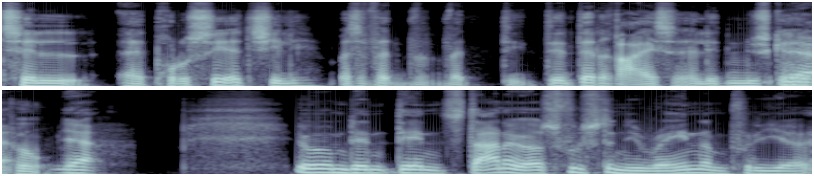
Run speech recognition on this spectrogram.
til at producere chili? Altså, hvad, hvad, det, det, den rejse er lidt nysgerrig ja, på. Ja. Jo, men den, den starter jo også fuldstændig random, fordi jeg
